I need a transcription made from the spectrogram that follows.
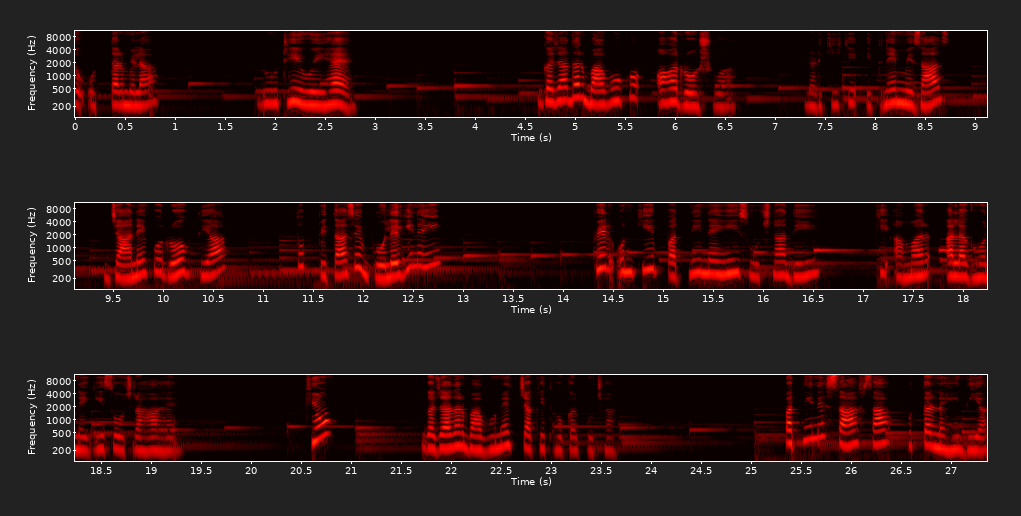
तो उत्तर मिला, रूठी हुई है। गजाधर बाबू को और रोष हुआ। लड़की के इतने मिजाज, जाने को रोक दिया तो पिता से बोलेगी नहीं? फिर उनकी पत्नी ने ही सूचना दी कि अमर अलग होने की सोच रहा है। क्यों? गजाधर बाबू ने चकित होकर पूछा। पत्नी ने साफ़ साफ़ उत्तर नहीं दिया।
